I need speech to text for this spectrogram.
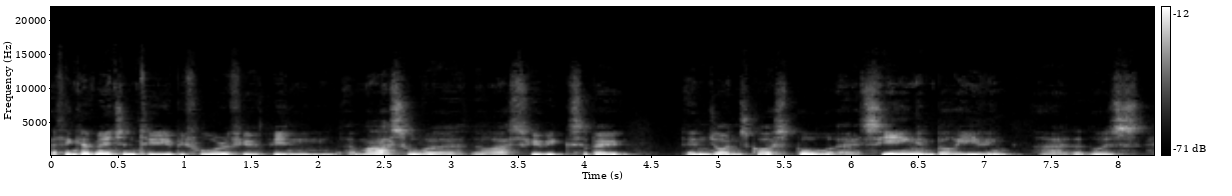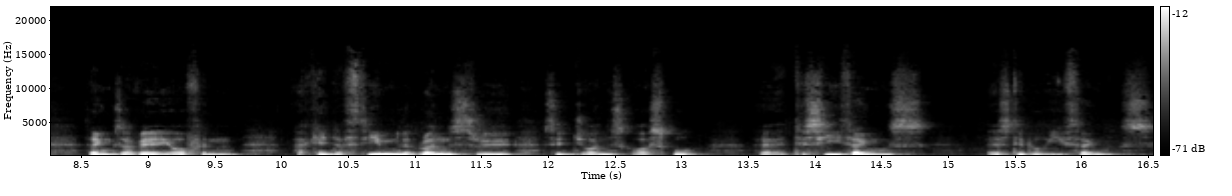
I think I've mentioned to you before, if you've been at Mass over the last few weeks, about in John's Gospel, uh, seeing and believing, uh, that those things are very often a kind of theme that runs through St John's Gospel. Uh, to see things is to believe things.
